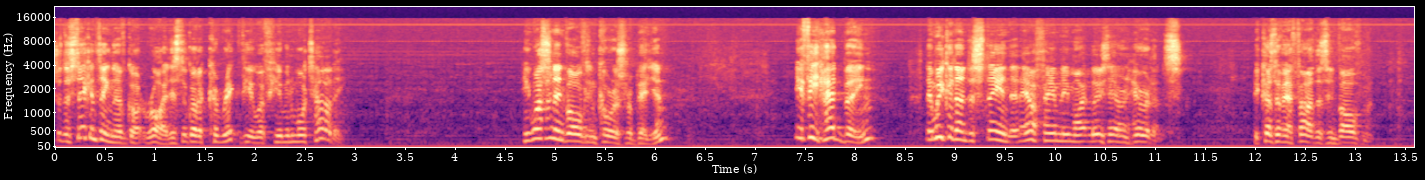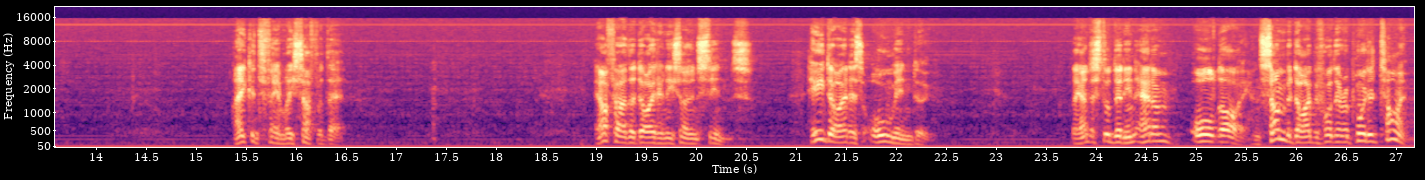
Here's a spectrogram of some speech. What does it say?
So the second thing they've got right is they've got a correct view of human mortality. He wasn't involved in Korah's rebellion. If he had been, then we could understand that our family might lose our inheritance because of our father's involvement. Achan's family suffered that. Our father died in his own sins. He died as all men do. They understood that in Adam, all die, and some die before their appointed time.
